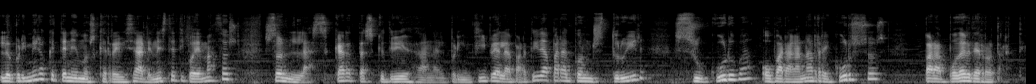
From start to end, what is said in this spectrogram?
Lo primero que tenemos que revisar en este tipo de mazos son las cartas que utilizan al principio de la partida para construir su curva o para ganar recursos para poder derrotarte.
